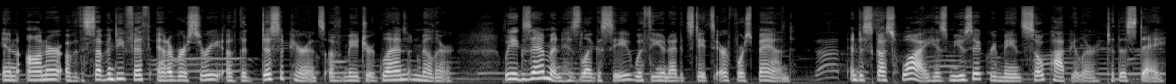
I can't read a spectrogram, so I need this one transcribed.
in honor of the 75th anniversary of the disappearance of Major Glenn Miller, we examine his legacy with the United States Air Force Band and discuss why his music remains so popular to this day.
